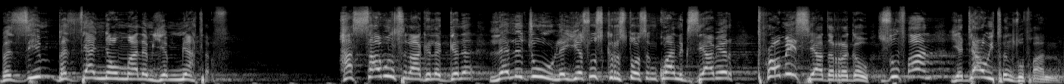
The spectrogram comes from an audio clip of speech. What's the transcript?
በዚህም በዚያኛውም ዓለም የሚያተርፍ ሐሳቡን ስላገለገለ ለልጁ ለኢየሱስ ክርስቶስ እንኳን እግዚአብሔር ፕሮሚስ ያደረገው ዙፋን የዳዊትን ዙፋን ነው።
